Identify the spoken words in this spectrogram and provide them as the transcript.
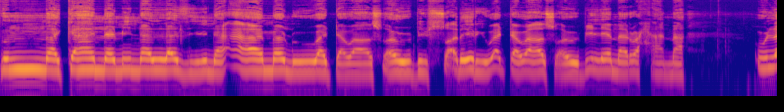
ثم كان من الذين آمنوا وتواصوا بالصبر وتواصوا بالمرحمة. أولئك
